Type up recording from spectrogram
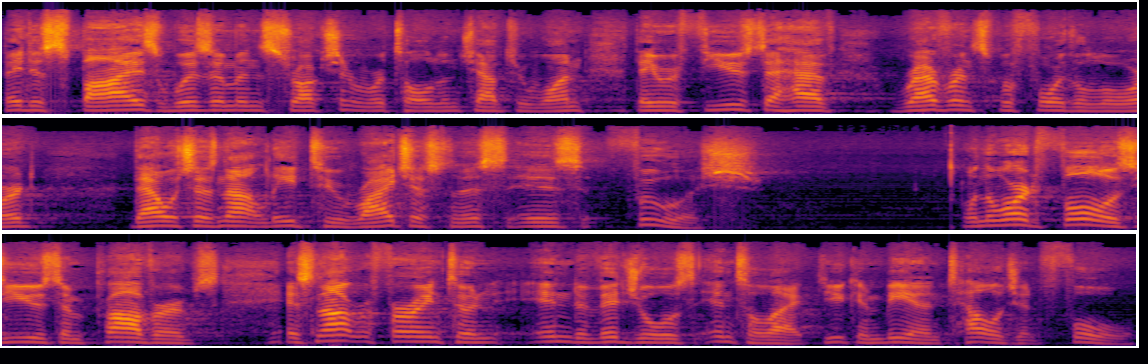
They despise wisdom and instruction, we're told in chapter 1. They refuse to have reverence before the Lord. That which does not lead to righteousness is foolish. When the word fool is used in Proverbs, it's not referring to an individual's intellect. You can be an intelligent fool.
